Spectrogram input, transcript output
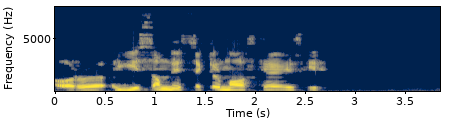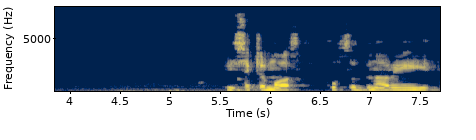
और ये सामने सेक्टर मॉस्क है इसकी। ये सेक्टर मॉस्क खूबसूरत बना रहे हैं ये।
